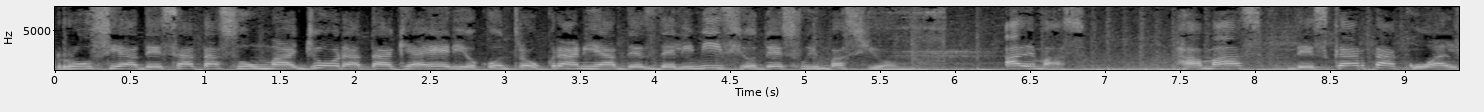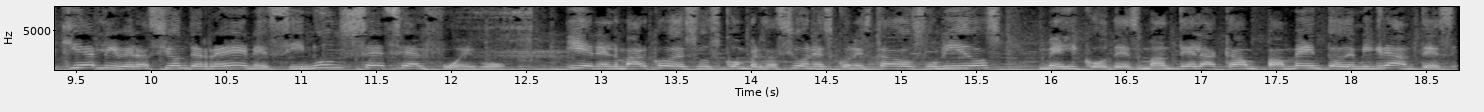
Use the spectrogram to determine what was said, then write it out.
Rusia desata su mayor ataque aéreo contra Ucrania desde el inicio de su invasión. Además, Hamas descarta cualquier liberación de rehenes sin un cese al fuego. Y en el marco de sus conversaciones con Estados Unidos, México desmantela campamento de migrantes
